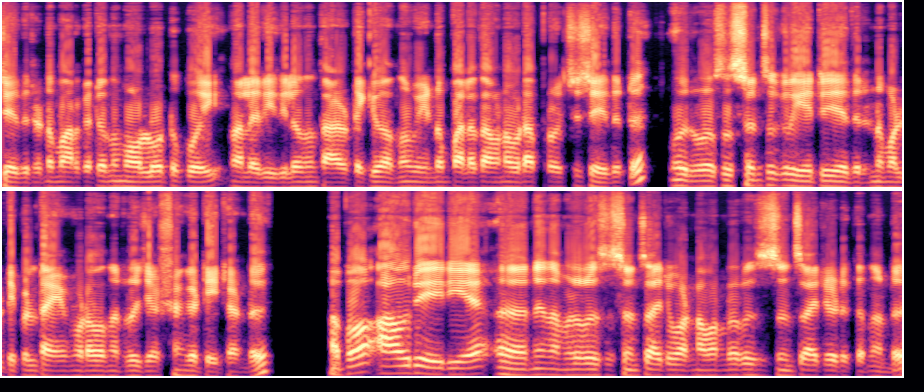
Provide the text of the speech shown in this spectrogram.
ചെയ്തിട്ടുണ്ട്. മാർക്കറ്റ് ഒന്ന് മുകളിലോട്ട് പോയി. നല്ല രീതിയിൽ ഒന്ന് താഴോട്ടേക്ക് വന്നു. വീണ്ടും പലതവണ ഇവിടെ അപ്രോച്ച് ചെയ്തിട്ട് ഒരു റെസിസ്റ്റൻസ് ക്രിയേറ്റ് ചെയ്തിട്ടുണ്ട്. മൾട്ടിപ്പിൾ ടൈം ഇവിടെ വന്നിട്ട് റിജക്ഷൻ കിട്ടിയിട്ടുണ്ട്. അപ്പോൾ ആ ഒരു ഏരിയ നമ്മൾ റെസിസ്റ്റൻസ് ആയിട്ട് വൺ അവറിന്റെ റെസിസ്റ്റൻസ് ആയിട്ട് എടുക്കുന്നുണ്ട്.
